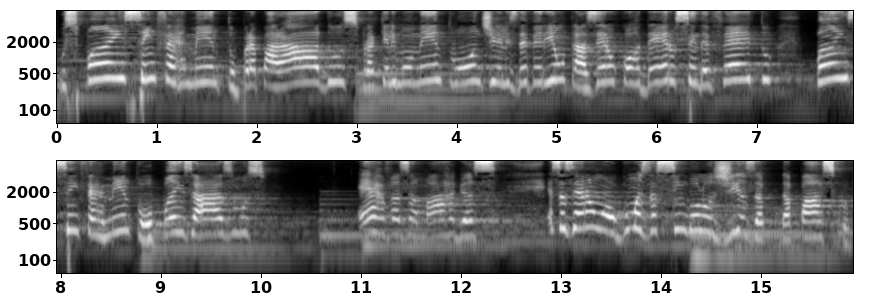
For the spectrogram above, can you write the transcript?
Os pães sem fermento preparados para aquele momento onde eles deveriam trazer o cordeiro sem defeito, pães sem fermento ou pães asmos, ervas amargas. Essas eram algumas das simbologias da, da Páscoa.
